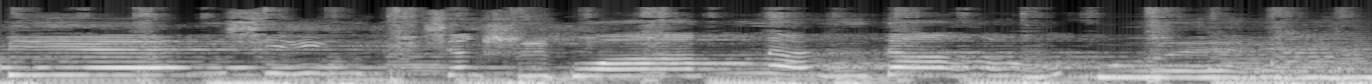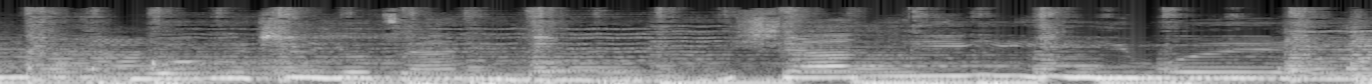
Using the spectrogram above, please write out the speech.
变心像时光难倒回我只有在梦里相依偎。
